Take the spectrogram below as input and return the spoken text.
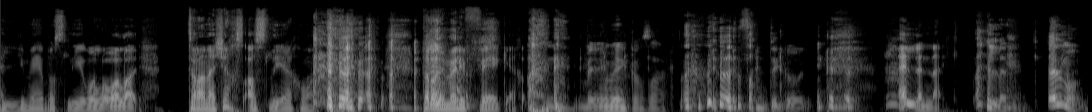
اللي ما يبص لي والله والله ترى أنا شخص أصلي يا أخوان. ترى ماني فيك يا أخوان. بيني وبينكم صح. صدقوني. إلا النايك. الا إنك. المهم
